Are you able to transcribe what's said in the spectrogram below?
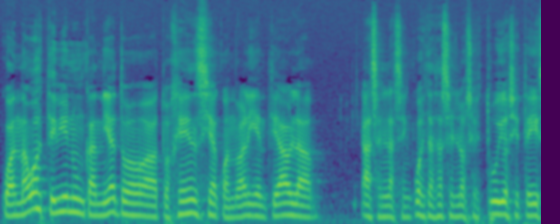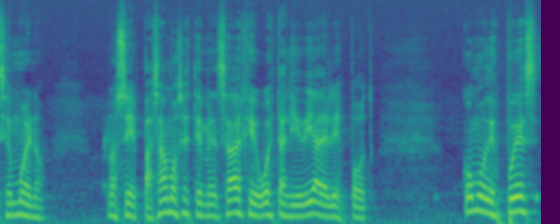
Cuando a vos te viene un candidato a tu agencia, cuando alguien te habla, hacen las encuestas, hacen los estudios y te dicen, bueno, no sé, pasamos este mensaje o esta es la idea del spot. ¿Cómo después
